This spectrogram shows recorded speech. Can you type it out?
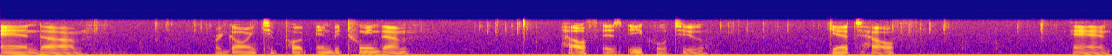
and um, we're going to put in between them health is equal to get health and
